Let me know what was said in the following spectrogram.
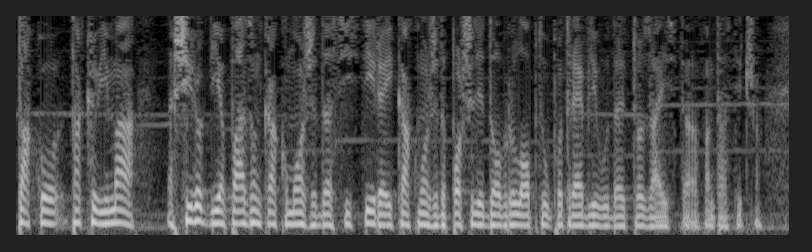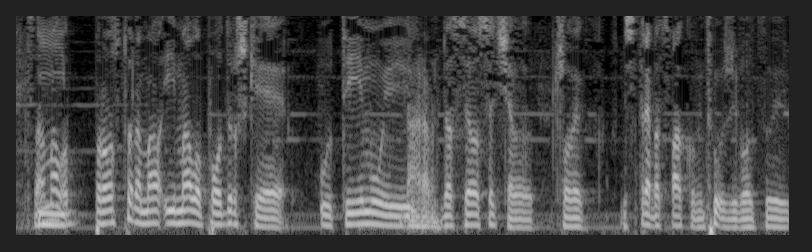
tako takav ima širok dijapazon kako može da asistira i kako može da pošalje dobru loptu upotrebljivu da je to zaista fantastično. Samo I... malo prostora malo, i malo podrške u timu i Naravno. da se osjeća čovek mislim treba svakom to u životu i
